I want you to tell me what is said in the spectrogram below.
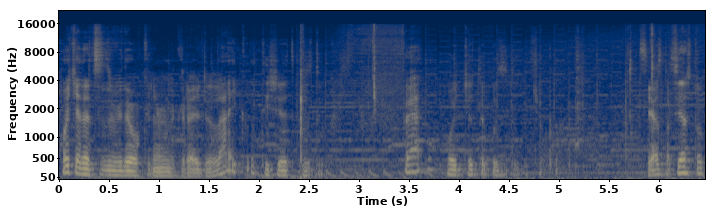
Hogyha tetszett a videó, akkor nyomjuk rá egy lájkot és ötközdük. fel, hogy csatlakozzatok a csapat. Sziasztok! Sziasztok!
